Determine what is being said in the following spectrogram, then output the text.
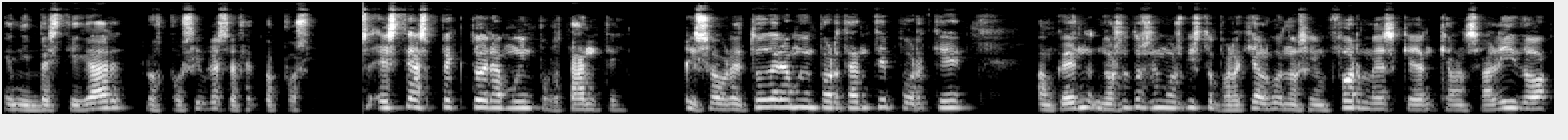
en investigar los posibles efectos positivos. Este aspecto era muy importante y sobre todo era muy importante porque, aunque nosotros hemos visto por aquí algunos informes que, que han salido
